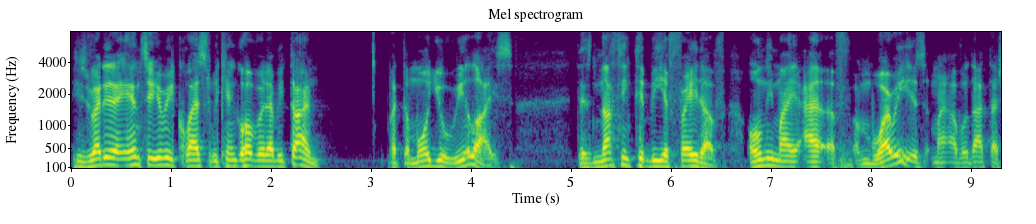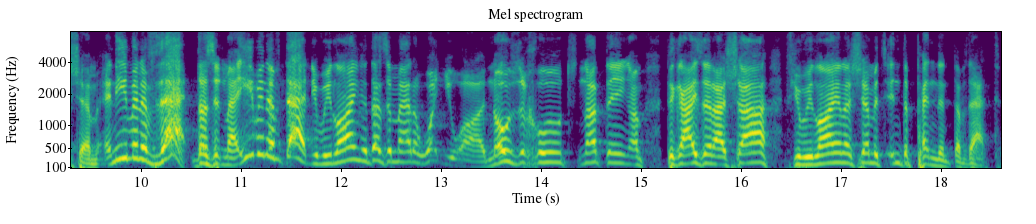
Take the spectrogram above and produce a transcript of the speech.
He's ready to answer your request. We can't go over it every time. But the more you realize, there's nothing to be afraid of. Only my uh, worry is my avodat Hashem. And even if that doesn't matter, even if that you're relying, it doesn't matter what you are. No zechut, nothing. Um, the guys at Asha, if you rely on Hashem, it's independent of that.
